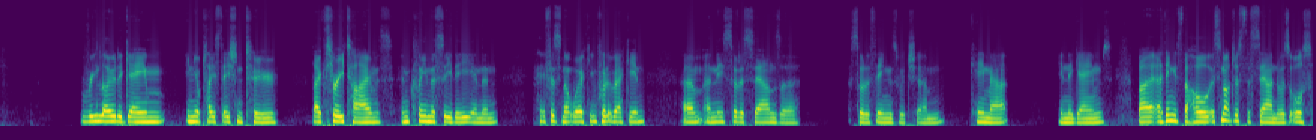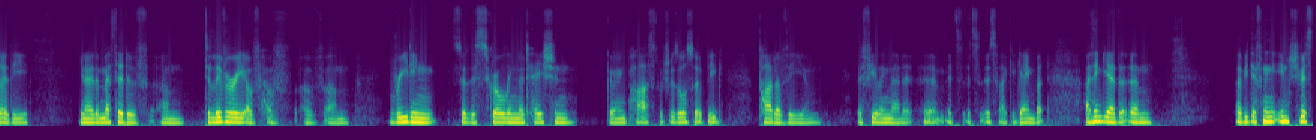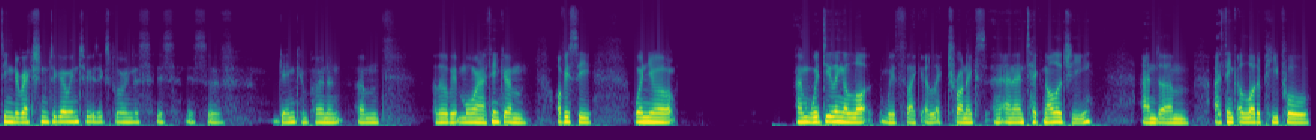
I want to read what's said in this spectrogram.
reload a game in your PlayStation 2 like three times and clean the CD and then if it's not working, put it back in. Um, and these sort of sounds are sort of things which um, came out in the games. But I think it's the whole. It's not just the sound; it was also the, you know, the method of um, delivery of of of um, reading sort of this scrolling notation going past, which was also a big part of the um, the feeling that it um, it's it's it's like a game. But I think yeah, the, um, that'd be definitely an interesting direction to go into is exploring this this this sort of game component um, a little bit more. And I think um, obviously when you're um, we're dealing a lot with like electronics and, and, and technology, and um, I think a lot of people,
